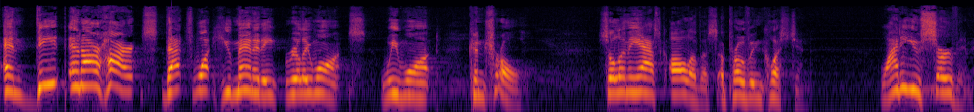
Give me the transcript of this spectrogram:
And deep in our hearts, that's what humanity really wants. We want control. So let me ask all of us a probing question Why do you serve Him?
